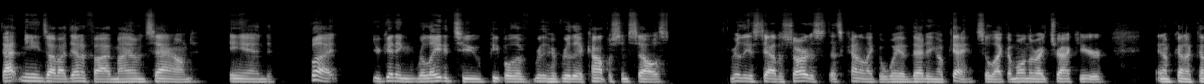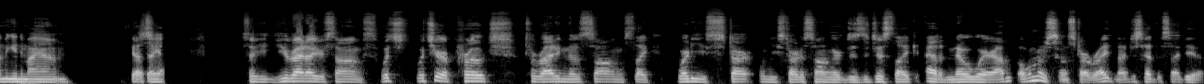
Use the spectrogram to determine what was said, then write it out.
that means i've identified my own sound and but you're getting related to people that really have really accomplished themselves really established artists that's kind of like a way of vetting okay so like i'm on the right track here and i'm kind of coming into my own gotcha. so yeah so you write all your songs. What's what's your approach to writing those songs? Like, where do you start when you start a song, or is it just like out of nowhere? I'm, I'm just going to start writing. I just had this idea.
